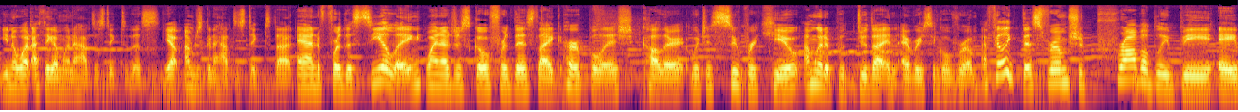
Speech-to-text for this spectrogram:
You know what? I think I'm gonna have to stick to this. Yep, I'm just gonna have to stick to that. And for the ceiling, why not just go for this like purplish color, which is super cute. I'm gonna put, do that in every single room. I feel like this room should probably be a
